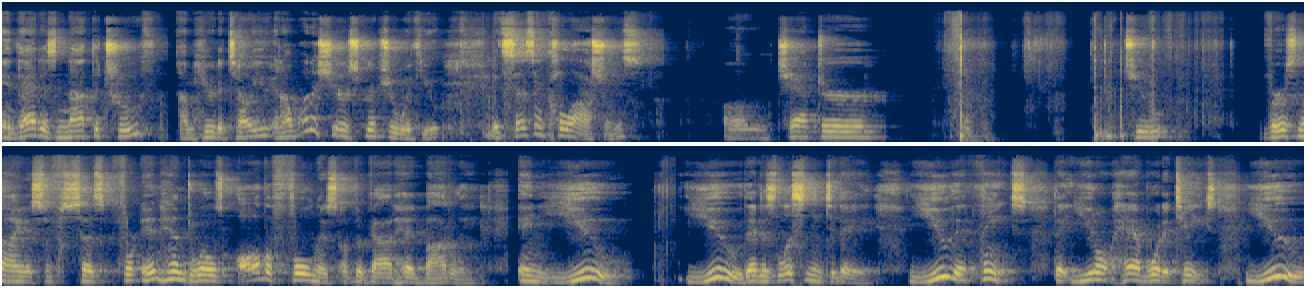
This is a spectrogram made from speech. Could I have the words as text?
And that is not the truth. I'm here to tell you, and I want to share a scripture with you. It says in Colossians, um, chapter 2, verse 9, it says, For in him dwells all the fullness of the Godhead bodily, and you, you that is listening today, you that thinks that you don't have what it takes, you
